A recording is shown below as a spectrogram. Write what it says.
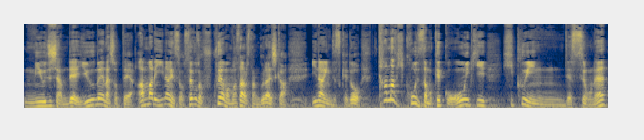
ミュージシャンで有名な人ってあんまりいないんですよ。それこそ福山雅治さんぐらいしかいないんですけど、玉木浩二さんも結構音域低いんですよね。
